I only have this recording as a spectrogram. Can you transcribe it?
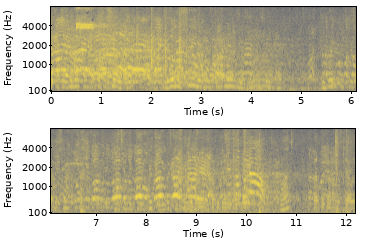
то здавати на капюшон. Або на шиї, або в кармані. Тепер. Додому, додому, правий край грає. Так, потім вони стояли.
